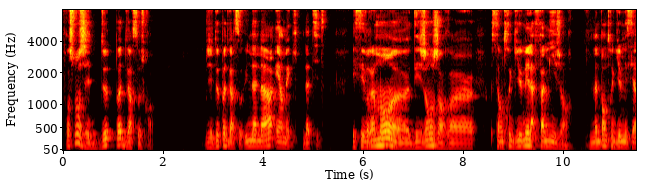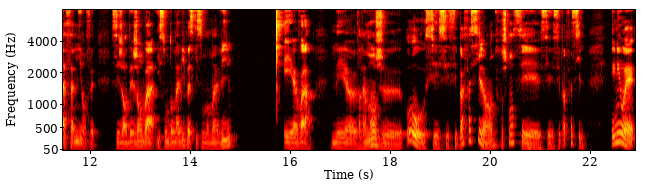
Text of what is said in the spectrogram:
Franchement, j'ai deux potes versos, je crois. J'ai deux potes versos, une nana et un mec. That's it. Et c'est vraiment euh, des gens, genre, euh, c'est entre guillemets la famille, genre. Même pas entre guillemets, c'est la famille, en fait. C'est genre des gens, voilà, ils sont dans ma vie parce qu'ils sont dans ma vie. Et euh, voilà. Mais vraiment, je... Oh, c'est pas facile, hein. Franchement, c'est pas facile. Anyway,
